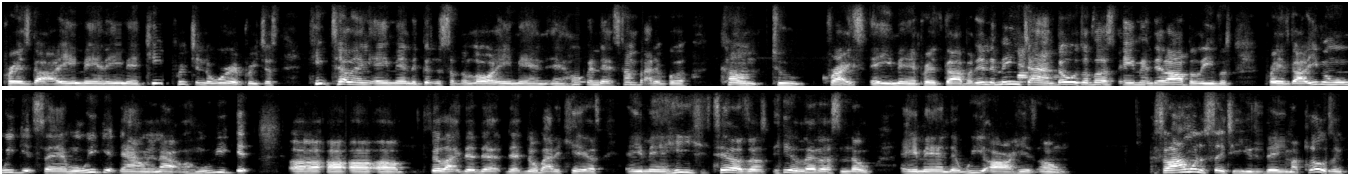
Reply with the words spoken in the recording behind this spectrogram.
Praise God. Amen. Amen. Keep preaching the word, preachers. Keep telling, amen, the goodness of the Lord. Amen. And hoping that somebody will come to Christ. Amen. Praise God. But in the meantime, those of us, amen, that are believers, praise God, even when we get sad, when we get down and out, when we get uh, uh, uh, uh, feel like that, that that nobody cares, amen. He tells us, he'll let us know, amen, that we are his own. So I want to say to you today, in my closing,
